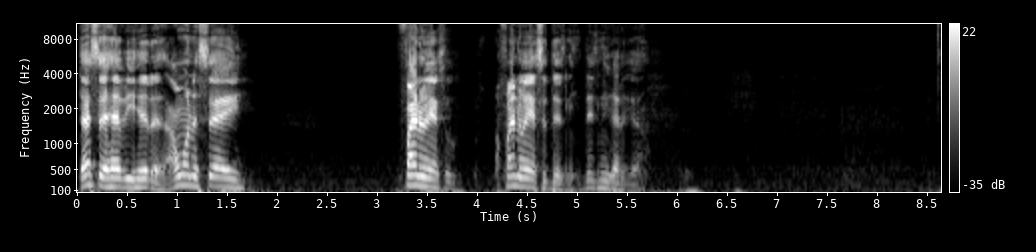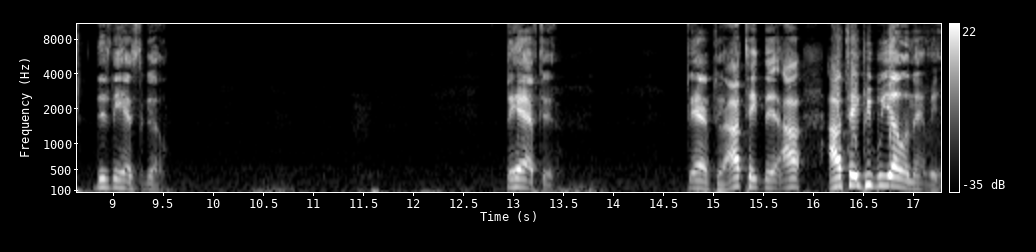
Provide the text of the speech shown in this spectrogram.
That's a heavy hitter. I want to say. Final answer. Final answer Disney. Disney got to go. Disney has to go. They have to. They have to. I'll take the. I'll. I'll take people yelling at me.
